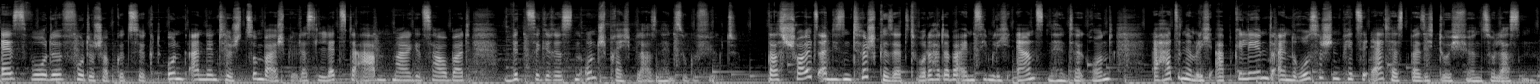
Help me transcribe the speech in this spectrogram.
Es wurde Photoshop gezückt und an den Tisch zum Beispiel das letzte Abendmahl gezaubert, Witze gerissen und Sprechblasen hinzugefügt. Dass Scholz an diesen Tisch gesetzt wurde, hat aber einen ziemlich ernsten Hintergrund. Er hatte nämlich abgelehnt, einen russischen PCR-Test bei sich durchführen zu lassen.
